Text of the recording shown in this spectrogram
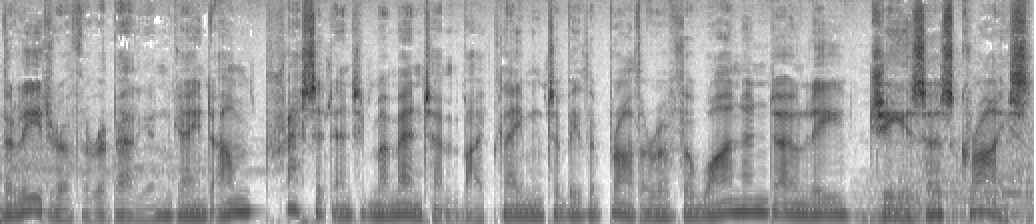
The leader of the rebellion gained unprecedented momentum by claiming to be the brother of the one and only Jesus Christ.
